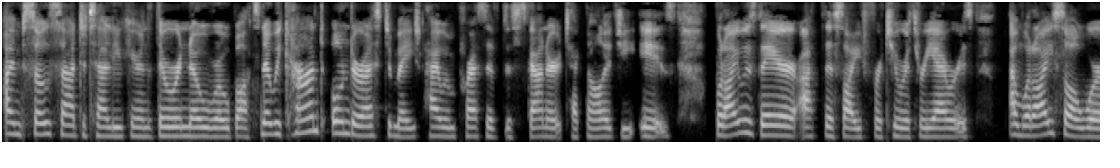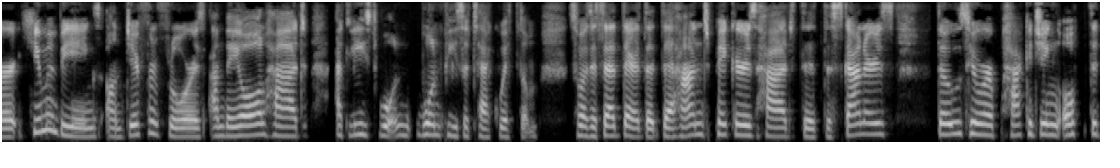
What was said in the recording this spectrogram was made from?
I'm so sad to tell you, Kieran, that there were no robots. Now, we can't underestimate how impressive the scanner technology is, but I was there at the site for two or three hours. And what I saw were human beings on different floors, and they all had at least one one piece of tech with them. So, as I said there, that the hand pickers had the the scanners, those who were packaging up the,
